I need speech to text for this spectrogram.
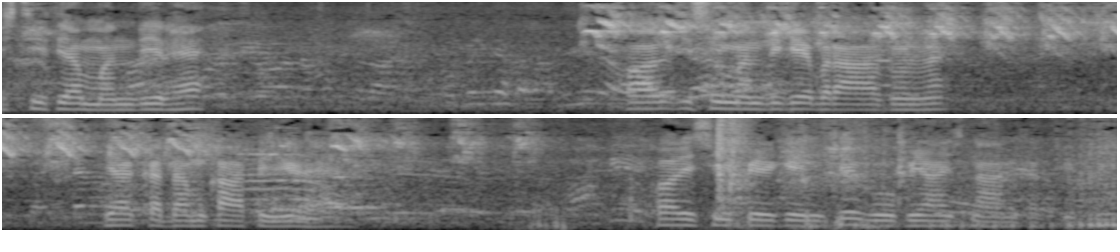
स्थित यह मंदिर है और इसी मंदिर के बराबर में यह कदम का पेड़ है और इसी पेड़ के नीचे गोपियाँ स्नान करती थी।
